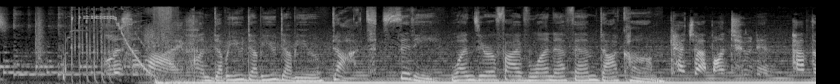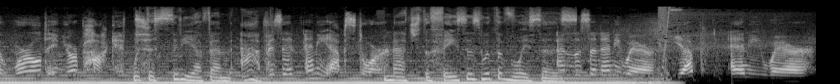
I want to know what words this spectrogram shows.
Listen live on www.city1051fm.com. Catch up on TuneIn. Have the world in your pocket with the City FM app. Visit any app store. Match the faces with the voices. And listen anywhere. Yep, anywhere.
